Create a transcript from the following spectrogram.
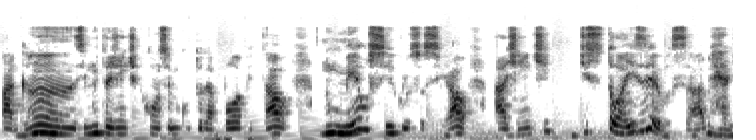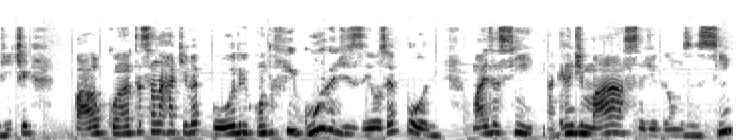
pagãs e muita gente que consome cultura pop e tal, no meu ciclo social, a gente destrói Zeus, sabe? A gente fala o quanto essa narrativa é podre, o quanto a figura de Zeus é podre. Mas assim, na grande massa, digamos assim,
